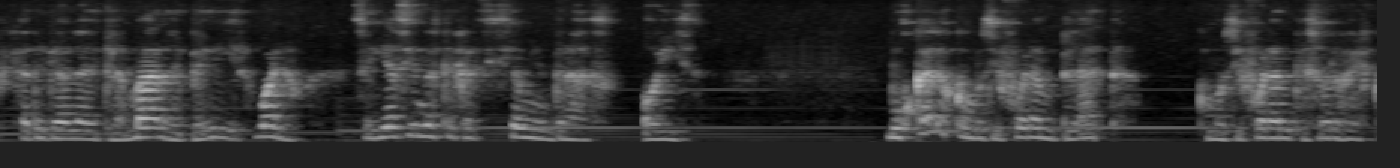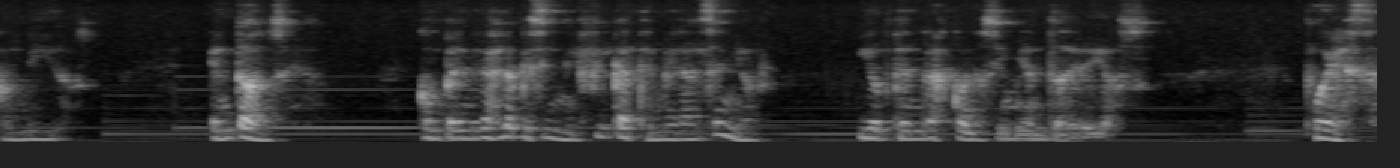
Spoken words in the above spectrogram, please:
Fíjate que habla de clamar, de pedir. Bueno, seguí haciendo este ejercicio mientras oís. Búscalos como si fueran plata, como si fueran tesoros escondidos. Entonces, comprenderás lo que significa temer al Señor y obtendrás conocimiento de Dios. Pues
